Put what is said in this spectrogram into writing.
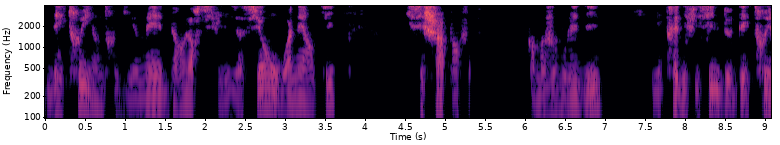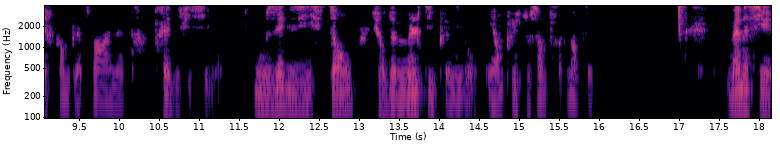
détruits, entre guillemets, dans leur civilisation ou anéantis, qui s'échappent en fait comme je vous l'ai dit, il est très difficile de détruire complètement un être. Très difficile. Nous existons sur de multiples niveaux. Et en plus, nous sommes fragmentés. Même si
